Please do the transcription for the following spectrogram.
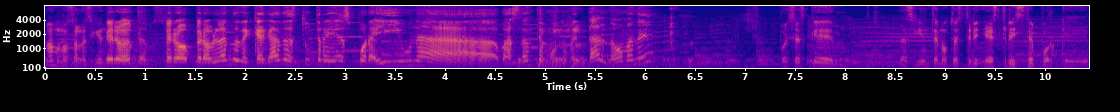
Vámonos a la siguiente. Pero, vámonos. pero, pero hablando de cagadas, tú traías por ahí una bastante monumental, ¿no, mané? Pues es que la siguiente nota es, tri- es triste porque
